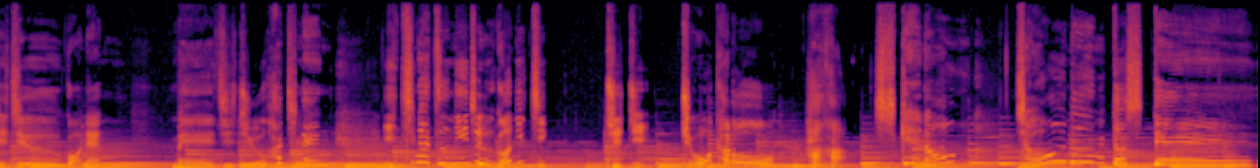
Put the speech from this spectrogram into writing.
1885年。明治18年。1月25日。父長太郎母死家の長男として。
